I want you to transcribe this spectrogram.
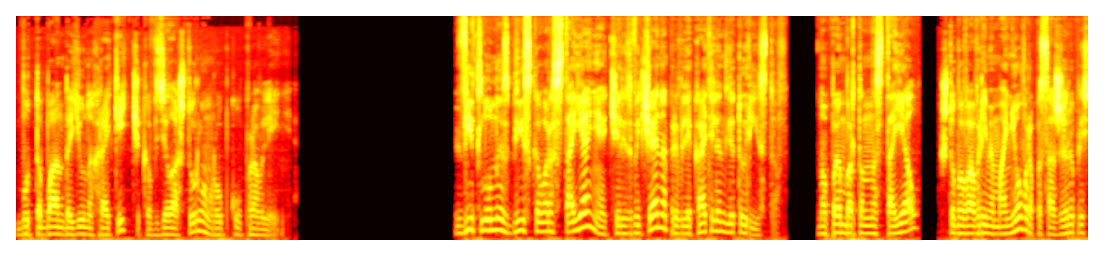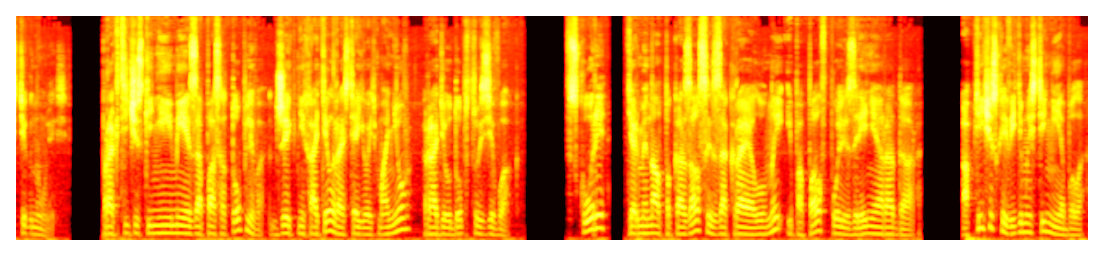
будто банда юных ракетчиков взяла штурмом рубку управления. Вид Луны с близкого расстояния чрезвычайно привлекателен для туристов, но Пембертон настоял, чтобы во время маневра пассажиры пристегнулись. Практически не имея запаса топлива, Джейк не хотел растягивать маневр ради удобства зевак. Вскоре Терминал показался из-за края Луны и попал в поле зрения радара. Оптической видимости не было,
